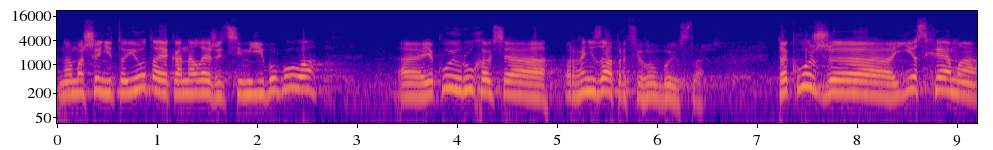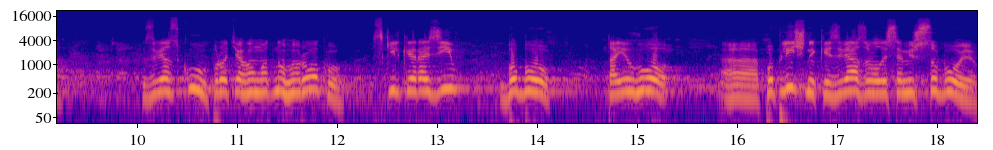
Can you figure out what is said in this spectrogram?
на машині Toyota, яка належить сім'ї Бобова, е, якою рухався організатор цього вбивства. Також е, є схема зв'язку протягом одного року, скільки разів Бобов та його е, поплічники зв'язувалися між собою.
